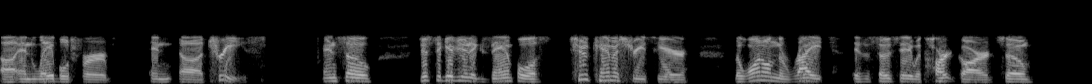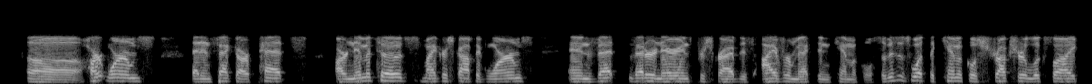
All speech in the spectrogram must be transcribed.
uh, and labeled for in uh, trees. And so just to give you an example of two chemistries here, the one on the right is associated with Heartgard. So uh, heartworms that infect our pets are nematodes, microscopic worms, and vet veterinarians prescribe this ivermectin chemical. So this is what the chemical structure looks like.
